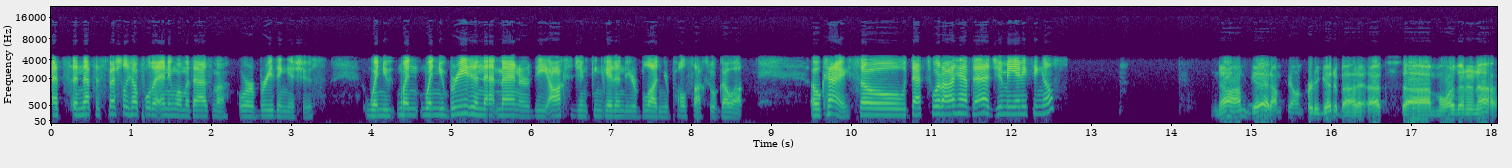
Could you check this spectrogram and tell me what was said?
That's and that's especially helpful to anyone with asthma or breathing issues. When you when when you breathe in that manner, the oxygen can get into your blood and your pulse ox will go up. Okay, so that's what I have to add. Jimmy, anything else? No, I'm good. I'm feeling pretty good about it. That's uh, more than enough.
